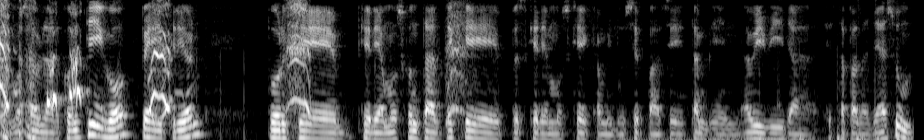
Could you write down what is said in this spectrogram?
queremos hablar contigo, Patreon, porque queríamos contarte que pues queremos que Camilo se pase también a vivir a esta pantalla de Zoom.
